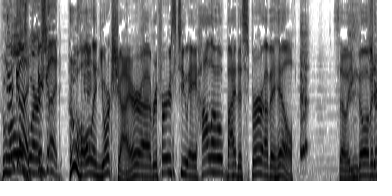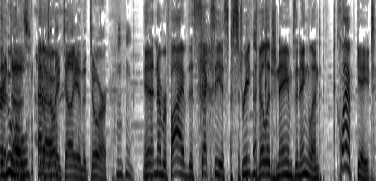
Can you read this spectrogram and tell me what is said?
who You're hole good. is worse? You're good. Who Hole in Yorkshire uh, refers to a hollow by the spur of a hill. So you can go over Sure to the it Who. Hole. That's what they tell you in the tour. And at number five, the sexiest street village names in England, Clapgate.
